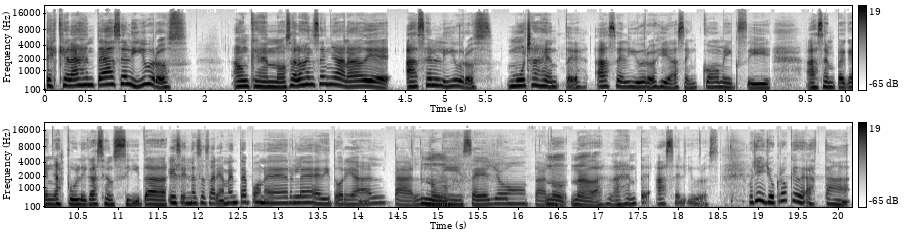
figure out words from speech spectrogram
es que la gente hace libros, aunque no se los enseña a nadie, hacen libros mucha gente hace libros y hacen cómics y hacen pequeñas publicacioncitas. Y sin necesariamente ponerle editorial tal, ni sello tal. No, nada. La gente hace libros. Oye, yo creo que hasta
